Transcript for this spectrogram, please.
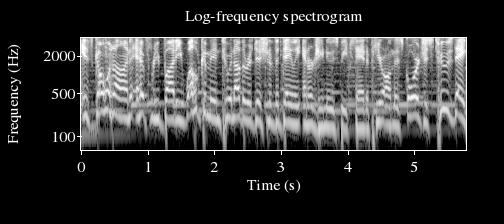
Is going on, everybody? Welcome into another edition of the Daily Energy News Beat Stand Up here on this gorgeous Tuesday,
